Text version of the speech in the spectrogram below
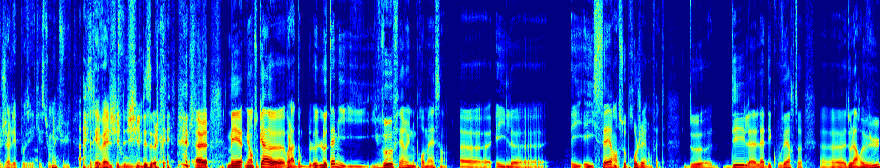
J'allais poser une question, mais tu ah, révèles je, tout. Je suis désolé. Euh, mais, mais en tout cas, voilà, donc le, thème, il, veut faire une promesse et, il, et, il sert ce projet en fait. De, dès la, la découverte de la revue,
